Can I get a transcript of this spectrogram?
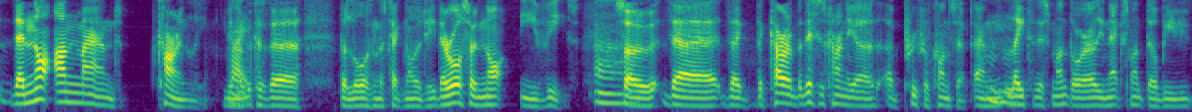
they're not unmanned currently, you know, Right. because the the laws and the technology. They're also not EVs. Ah. So the the the current, but this is currently a, a proof of concept, and Mm-hmm. later this month or early next month they'll be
